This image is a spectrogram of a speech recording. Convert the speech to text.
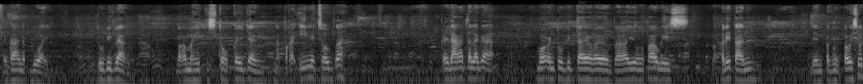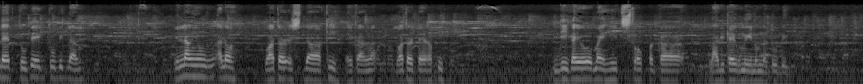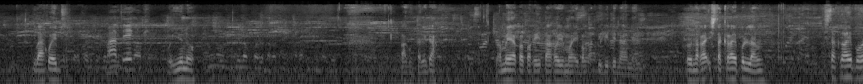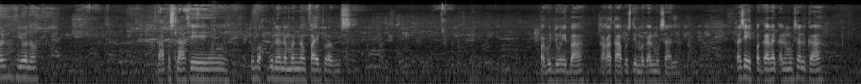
naghahanap buhay. Tubig lang. Baka mahit stroke kayo dyan. Napakainit, sobra. Kailangan talaga more on tubig tayo ngayon para yung pawis mapalitan. Then pag nagpawis ulit, tubig, tubig lang. Yun lang yung ano, water is the key. Ika nga, water therapy. Hindi kayo may heat stroke pagka lagi kayong umiinom ng tubig. Di ba, Kwebs? Matik. O yun o. Pagod talaga. Mamaya papakita ko yung mga ibang activity namin. So naka-stack rifle lang. Stack rifle, yun o. Tapos lang kasing tumakbo na naman ng 5 rounds. Pagod yung iba, kakatapos din mag-almusal. Kasi pagka nag-almusal ka,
